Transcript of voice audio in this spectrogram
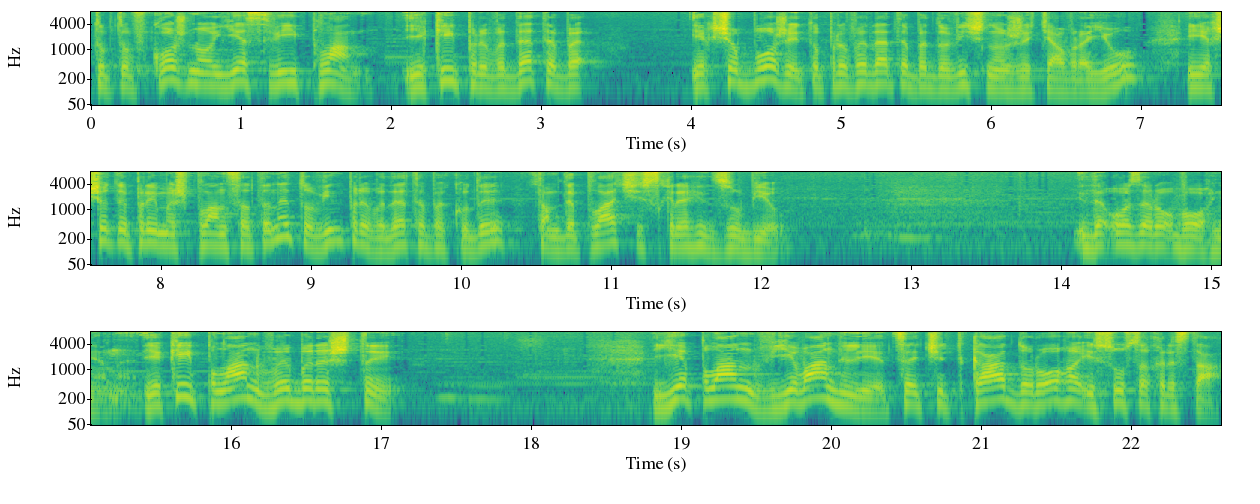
Тобто в кожного є свій план, який приведе тебе. Якщо Божий, то приведе тебе до вічного життя в раю. І якщо ти приймеш план сатани, то він приведе тебе куди? Там, де плач і скрегіт зубів. І де озеро вогняне. Який план вибереш ти? Є план в Євангелії, це чітка дорога Ісуса Христа.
